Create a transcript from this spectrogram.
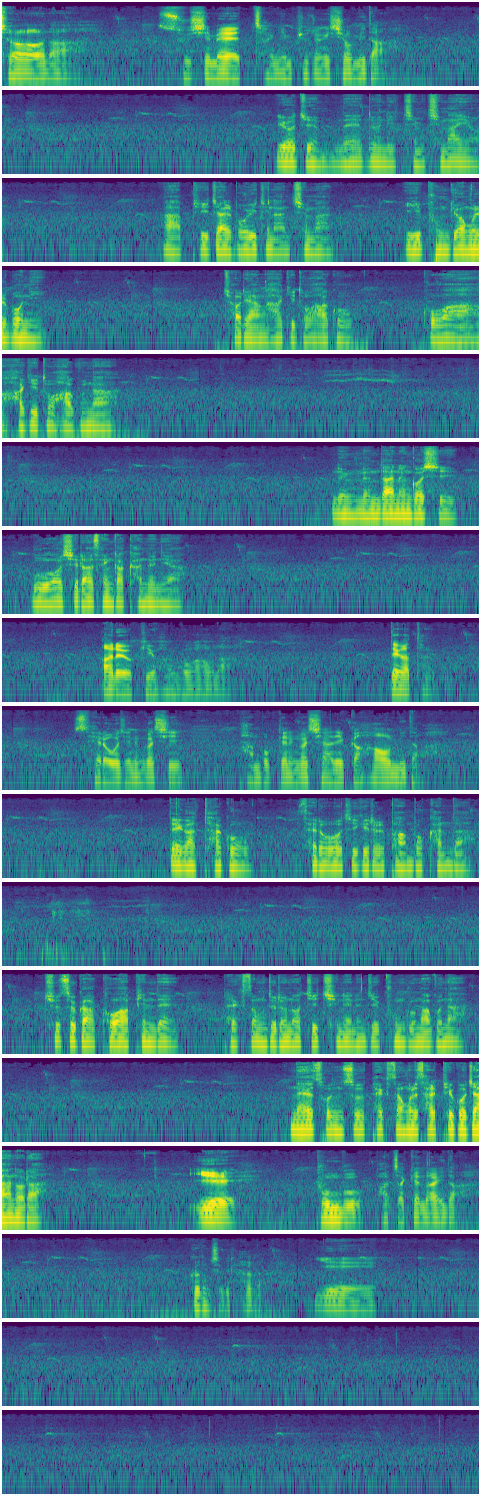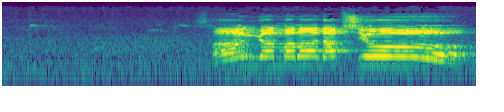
전하, 수심의 장인 표정이시옵니다. 요즘 내 눈이 침침하여 앞이 잘 보이진 않지만 이 풍경을 보니 처량하기도 하고 고아하기도 하구나. 늙는다는 것이 무엇이라 생각하느냐? 아래옵기 황공하오나 때가 타고 새로워지는 것이 반복되는 것이 아닐까 하옵니다. 때가 타고 새로워지기를 반복한다. 추수가 코앞인데 백성들은 어찌 지내는지 궁금하구나. 내 손수 백성을 살피고자 하노라. 예, 분부 바짝겠나이다. 거동체들 하가 예. 상감마마 납시오.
